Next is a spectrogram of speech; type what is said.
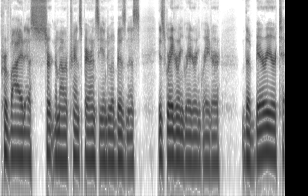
provide a certain amount of transparency into a business is greater and greater and greater. The barrier to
